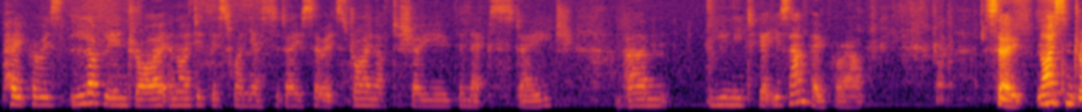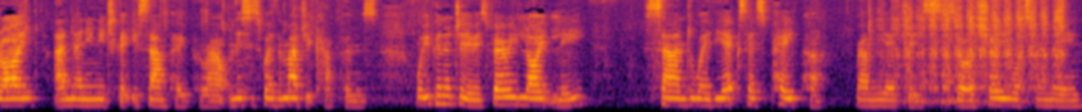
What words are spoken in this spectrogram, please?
paper is lovely and dry, and I did this one yesterday so it's dry enough to show you the next stage, um, you need to get your sandpaper out. So nice and dry and then you need to get your sandpaper out and this is where the magic happens. What you're going to do is very lightly sand away the excess paper around the edges. So I'll show you what I mean.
